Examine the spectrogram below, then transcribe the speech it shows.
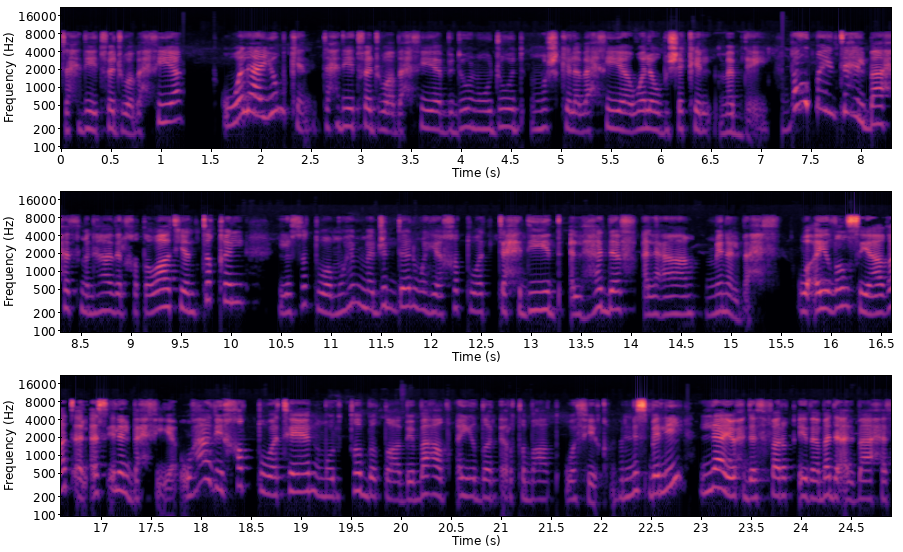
تحديد فجوة بحثية ولا يمكن تحديد فجوة بحثية بدون وجود مشكلة بحثية ولو بشكل مبدئي. بعد ينتهي الباحث من هذه الخطوات ينتقل لخطوة مهمة جدا وهي خطوة تحديد الهدف العام من البحث. وأيضا صياغة الأسئلة البحثية وهذه خطوتين مرتبطة ببعض أيضا ارتباط وثيق بالنسبة لي لا يحدث فرق إذا بدأ الباحث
